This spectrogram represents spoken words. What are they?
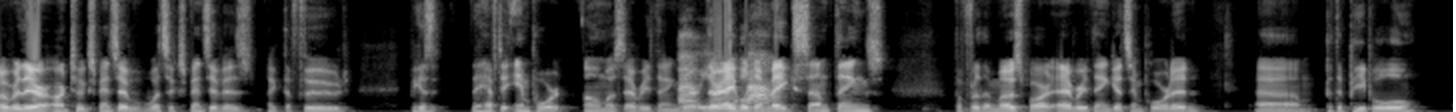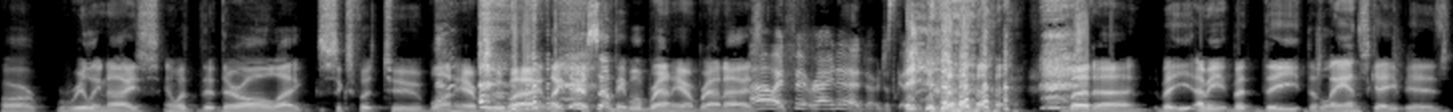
over there aren't too expensive. What's expensive is like the food because they have to import almost everything. They're, Oh, yeah. they're able to make some things, but for the most part, everything gets imported. Um, but the people are really nice, and what they're all like six foot two, blonde hair, blue eye. Like there's some people with brown hair and brown eyes. Oh, I'd fit right in. No, I'm just kidding. but uh, but I mean, but the the landscape is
